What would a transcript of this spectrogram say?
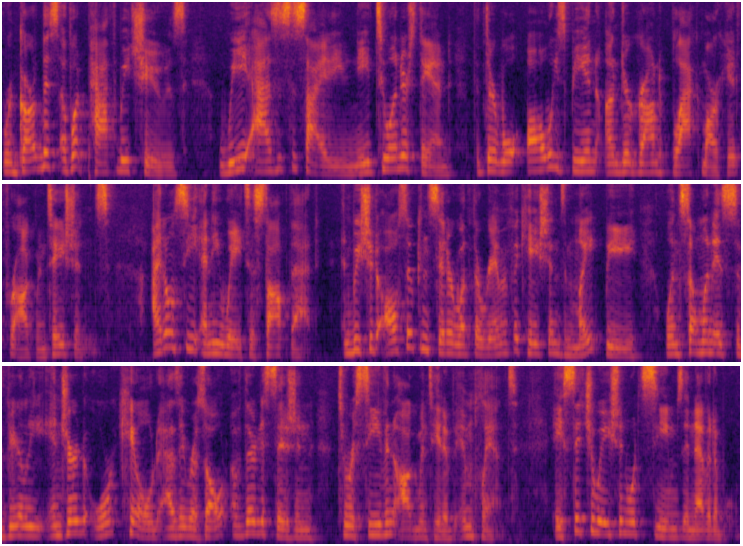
Regardless of what path we choose, we as a society need to understand that there will always be an underground black market for augmentations. I don't see any way to stop that. And we should also consider what the ramifications might be when someone is severely injured or killed as a result of their decision to receive an augmentative implant, a situation which seems inevitable.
